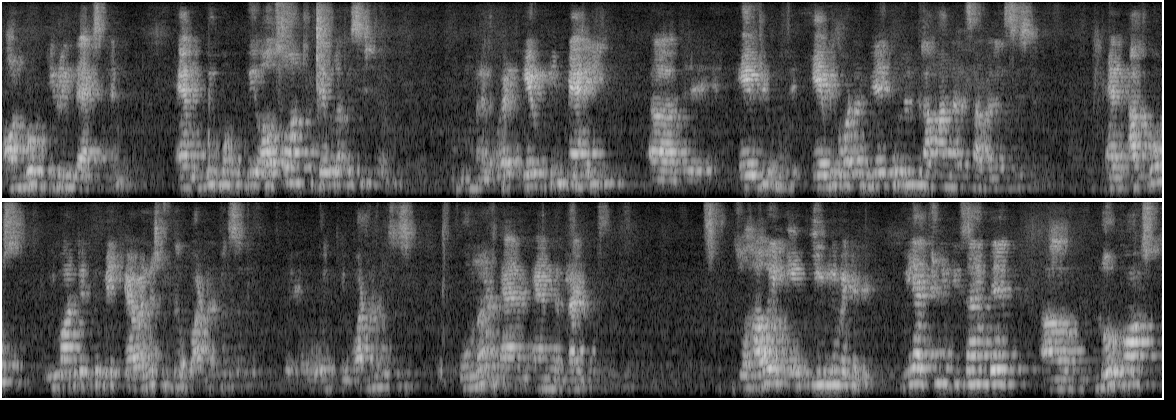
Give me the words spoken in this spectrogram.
on board during the accident, and we we also want to develop a system where every marine uh, every every water vehicle will come under a surveillance system. And of course, we wanted to make awareness to the water vessel, the water vessels owner and, and the driver. So how we im- implemented it? We actually designed a uh, low cost,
